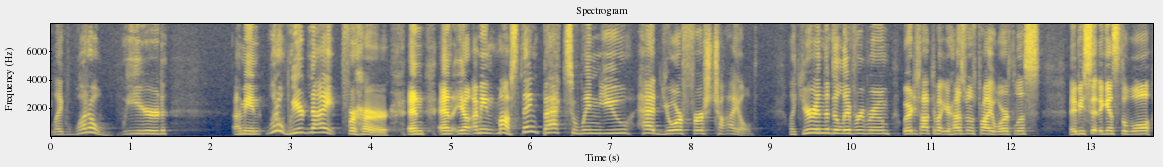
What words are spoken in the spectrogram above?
Like, what a weird. I mean, what a weird night for her. And and you know, I mean, moms, think back to when you had your first child. Like you're in the delivery room. We already talked about your husband was probably worthless maybe sitting against the wall,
